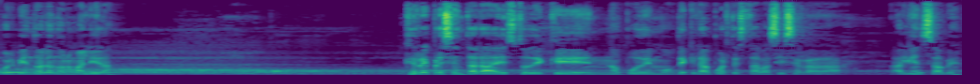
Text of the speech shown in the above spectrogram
volviendo a la normalidad. ¿Qué representará esto de que no podemos, de que la puerta estaba así cerrada? ¿Alguien sabe?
